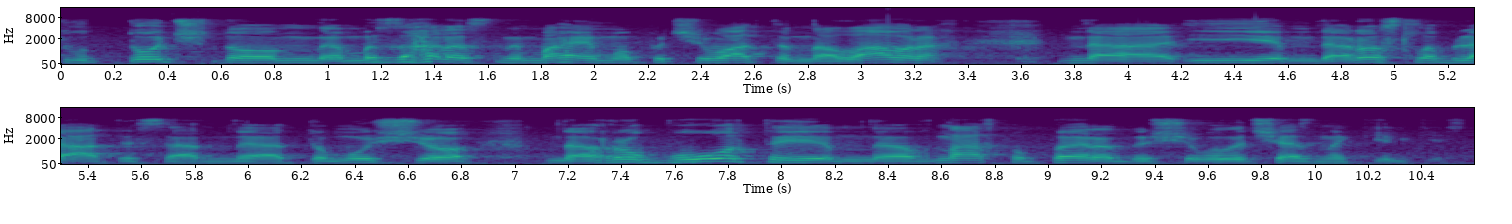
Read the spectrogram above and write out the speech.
тут точно ми зараз не маємо почувати на лаврах і розслаблятися, тому що роботи в нас попереду ще величезна кількість.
